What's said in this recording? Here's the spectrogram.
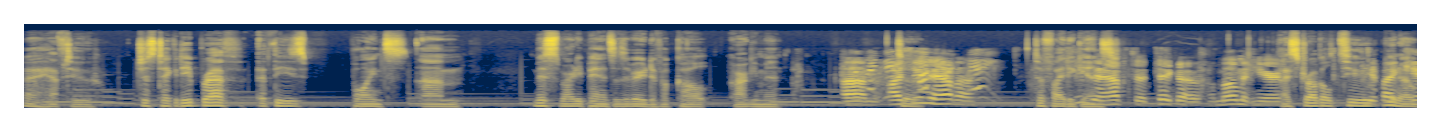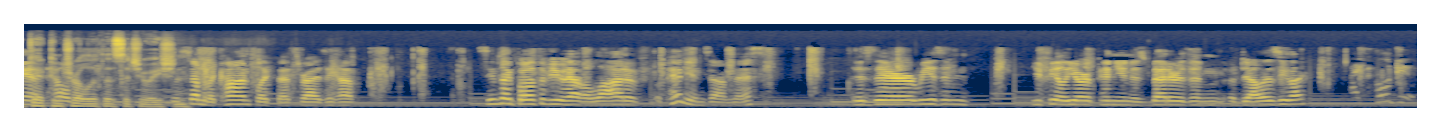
I have to just take a deep breath at these points. Um, Miss Smarty Pants is a very difficult argument Um, I seem to have a to fight seem to against. have to take a, a moment here I struggle to, you know, get control of the with situation. some of the conflict that's rising up. Seems like both of you have a lot of opinions on this. Is there a reason you feel your opinion is better than Adela's, Eli? I told you,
